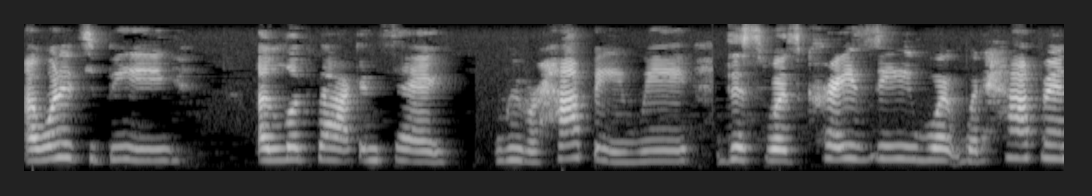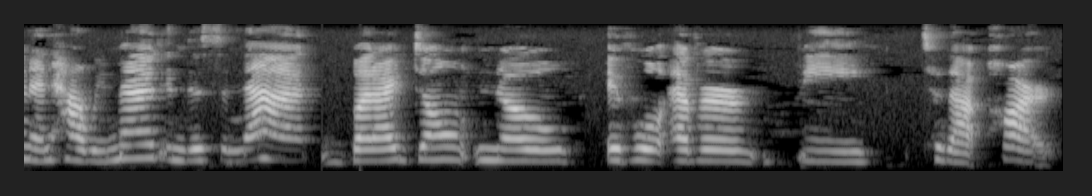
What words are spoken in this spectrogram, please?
I want it to be a look back and say, we were happy. We this was crazy what would happen and how we met and this and that, but I don't know if we'll ever be to that part.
